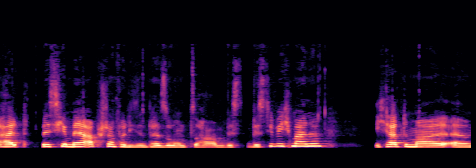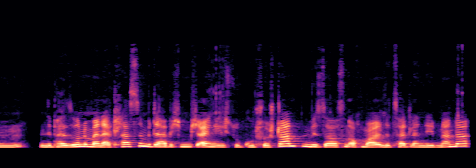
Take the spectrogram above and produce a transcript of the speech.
halt ein bisschen mehr Abstand von diesen Personen zu haben. Wisst, wisst ihr, wie ich meine? Ich hatte mal ähm, eine Person in meiner Klasse, mit der habe ich mich eigentlich so gut verstanden. Wir saßen auch mal eine Zeit lang nebeneinander.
